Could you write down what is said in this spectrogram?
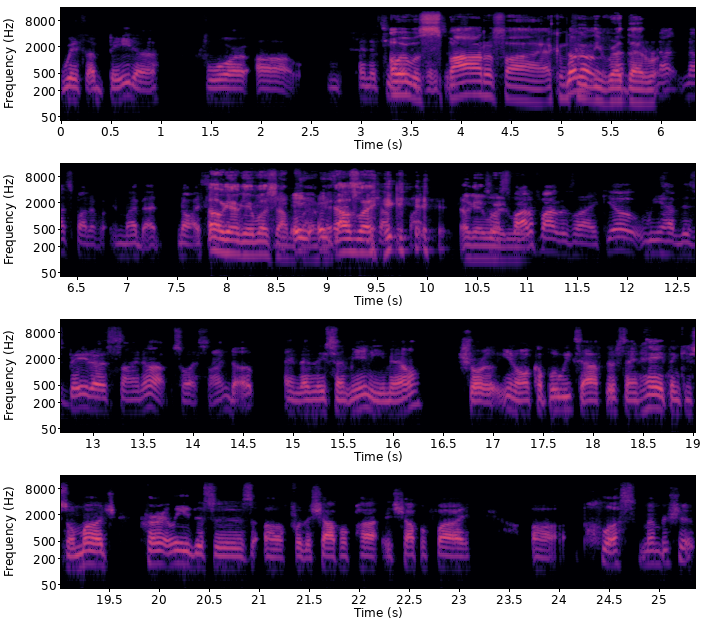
with a beta for uh, NFT. Oh, it was Spotify. I completely no, no, read that. Not, not Spotify. My bad. No, I said. Okay, okay, what's Shopify? It, okay. I was like, okay, so word, Spotify word. was like, "Yo, we have this beta. Sign up." So I signed up, and then they sent me an email shortly, you know, a couple of weeks after, saying, "Hey, thank you so much." Currently, this is uh, for the Shopify Shopify uh, Plus membership,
